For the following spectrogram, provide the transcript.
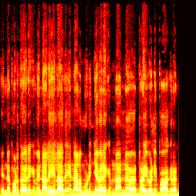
என்னை பொறுத்த வரைக்கும் என்னால் இயலாது. என்னால் முடிஞ்ச வரைக்கும் நான் ட்ரை பண்ணி பார்க்குறேன்.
